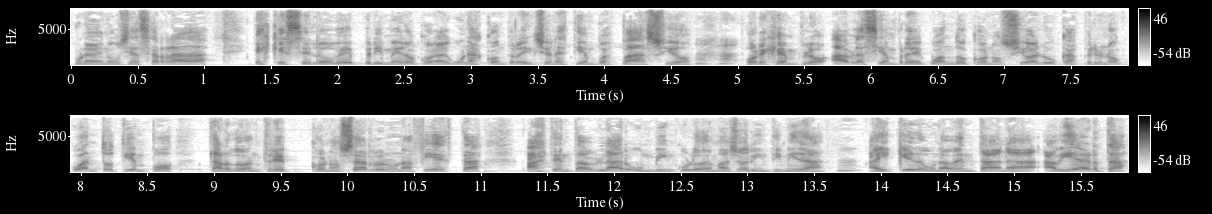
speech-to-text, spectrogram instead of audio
fue una denuncia cerrada, es que se lo ve primero con algunas contradicciones tiempo-espacio. Por ejemplo, habla siempre de cuándo conoció a Lucas, pero no cuánto tiempo tardó entre conocerlo en una fiesta hasta entablar un vínculo de mayor intimidad. Ahí queda una ventana abierta,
